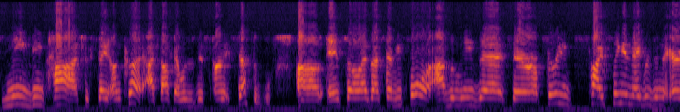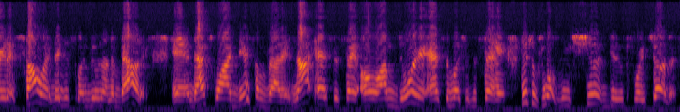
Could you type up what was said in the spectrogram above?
knee deep high to stay uncut. I thought that was just unacceptable. Uh, and so, as I said before, I believe that there are pretty probably plenty of neighbors in the area that saw it. They just weren't doing nothing about it. And that's why I did something about it. Not as to say, oh, I'm doing it, as much as to say, this is what we should do for each other.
